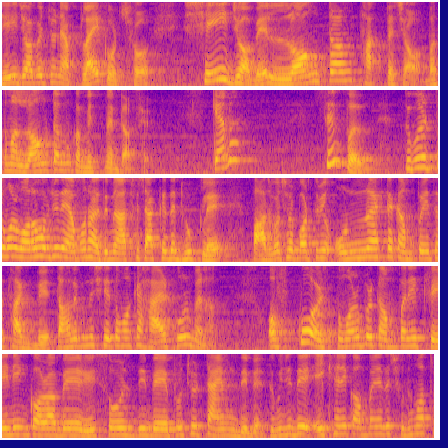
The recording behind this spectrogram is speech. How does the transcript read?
যেই জবের জন্য অ্যাপ্লাই করছ, সেই জবে লং টার্ম থাকতে চাও বা তোমার লং টার্ম কমিটমেন্ট আছে। কেন? সিম্পল তুমি তোমার মনোভাব যদি এমন হয়, তুমি আজকে চাকরিতে ঢুকলে, পাঁচ বছর পর তুমি অন্য একটা কোম্পানিতে থাকবে, তাহলে কিন্তু সে তোমাকে হায়ার করবে না। অফকোর্স তোমার উপর কোম্পানি ট্রেনিং করাবে রিসোর্স দিবে, প্রচুর টাইম দিবে। তুমি যদি এইখানে কোম্পানিতে শুধুমাত্র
